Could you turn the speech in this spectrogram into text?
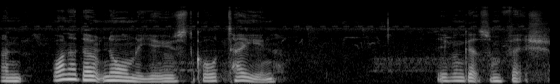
And one I don't normally use called Tein even get some fish.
